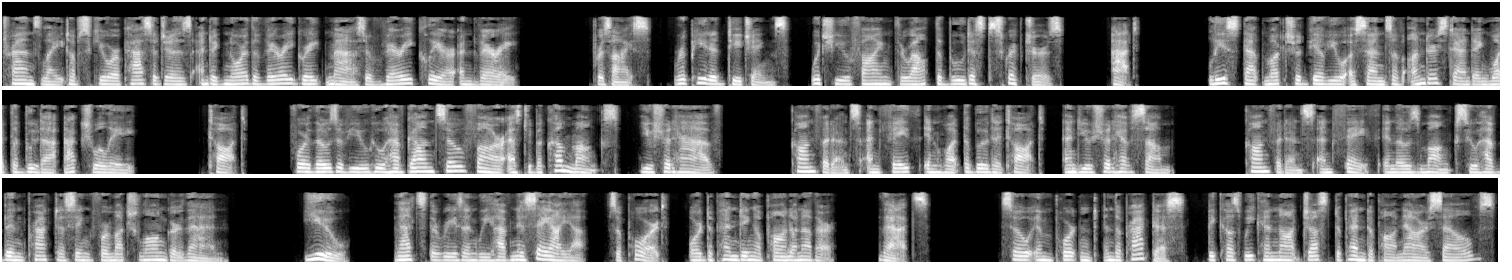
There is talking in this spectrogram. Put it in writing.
translate obscure passages and ignore the very great mass of very clear and very precise, repeated teachings, which you find throughout the Buddhist scriptures. At least that much should give you a sense of understanding what the Buddha actually taught. For those of you who have gone so far as to become monks, you should have confidence and faith in what the Buddha taught, and you should have some confidence and faith in those monks who have been practicing for much longer than you. That's the reason we have Nisaya, support, or depending upon another. That's so important in the practice, because we cannot just depend upon ourselves.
